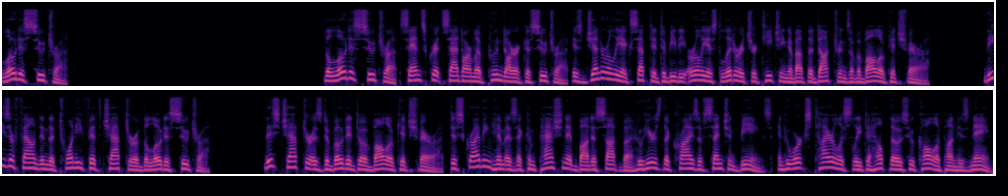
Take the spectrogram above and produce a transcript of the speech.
Lotus Sutra The Lotus Sutra Sanskrit Saddharma Pundarika Sutra is generally accepted to be the earliest literature teaching about the doctrines of Avalokiteshvara. These are found in the 25th chapter of the Lotus Sutra. This chapter is devoted to Avalokiteshvara, describing him as a compassionate bodhisattva who hears the cries of sentient beings, and who works tirelessly to help those who call upon his name.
